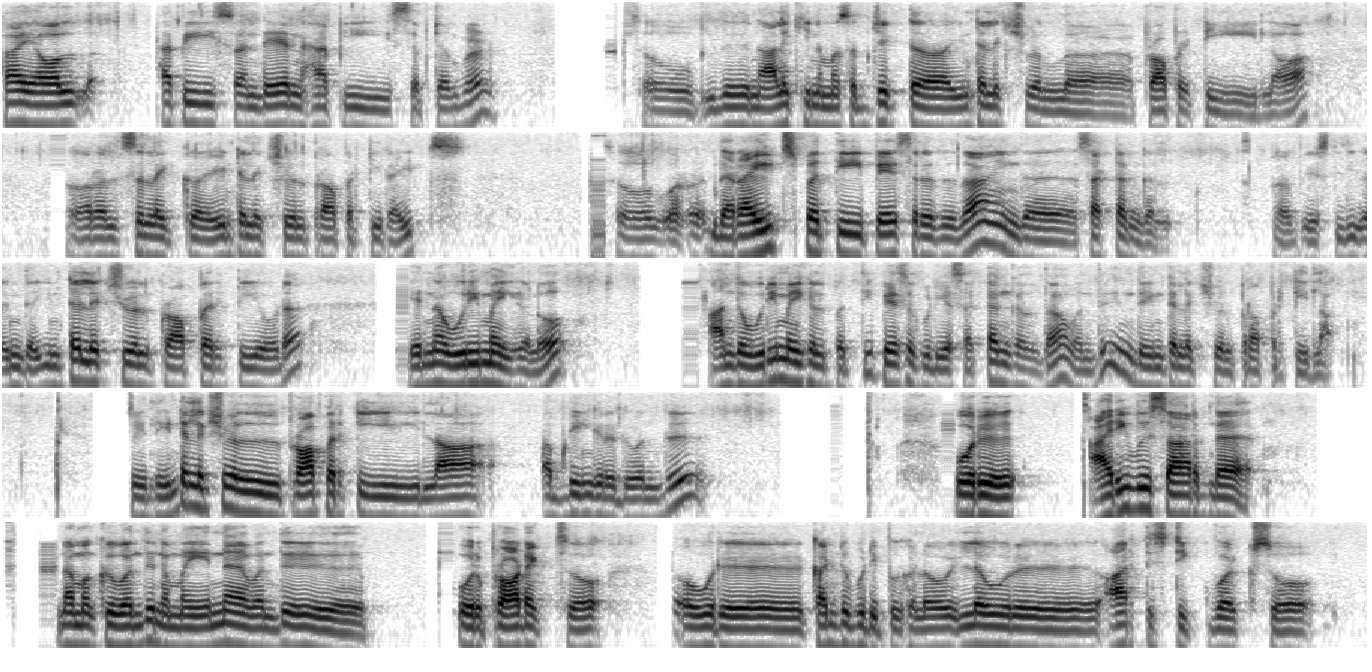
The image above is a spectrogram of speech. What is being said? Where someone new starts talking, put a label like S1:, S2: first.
S1: Hi all happy Sunday and happy September so இது நாளைக்கு நம்ம subject intellectual property law are also like intellectual property rights so இந்த rights பற்றி பேசுகிறது தான் இந்த சட்டங்கள். ஆப்வியஸ்லி இந்த இன்டெலெக்சுவல் ப்ராப்பர்ட்டியோட என்ன உரிமைகளோ அந்த உரிமைகள் பற்றி பேசக்கூடிய சட்டங்கள் தான் வந்து இந்த இன்டெலெக்சுவல் ப்ராப்பர்ட்டிலாம் ஸோ இந்த இன்டெலெக்சுவல் ப்ராப்பர்ட்டி லா அப்படிங்கிறது வந்து ஒரு அறிவு சார்ந்த நமக்கு வந்து நம்ம என்ன வந்து ஒரு ப்ராடக்ட்ஸோ ஒரு கண்டுபிடிப்புகளோ இல்லை ஒரு ஆர்டிஸ்டிக் ஒர்க்ஸோ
